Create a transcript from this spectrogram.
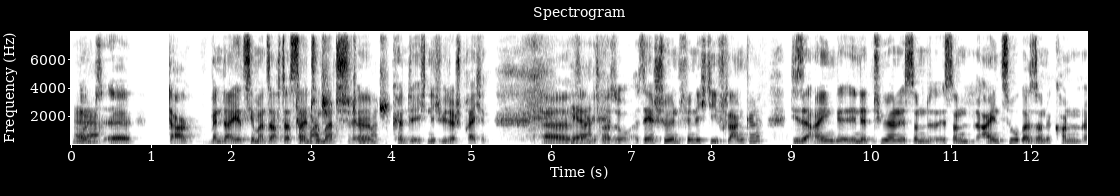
Ja, und äh, da, wenn da jetzt jemand sagt, das sei too much, too äh, much. könnte ich nicht widersprechen. Äh, ja. Sag ich mal so. Sehr schön finde ich die Flanke. Diese ein, in den Türen ist so ein, ist so ein Einzug, also so eine kon, äh,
